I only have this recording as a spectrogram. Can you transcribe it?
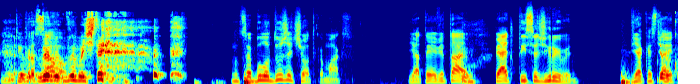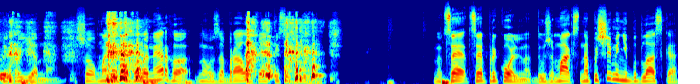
Ну, ти Ви- красава. Вибачте. Ну, це було дуже чітко, Макс. Я тебе вітаю. 5 тисяч гривень. Якось навіть Дякую. неприємно, що в мене обленерго ну, забрало 5 тисяч гривень. Ну, це, це прикольно дуже. Макс, напиши мені, будь ласка,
